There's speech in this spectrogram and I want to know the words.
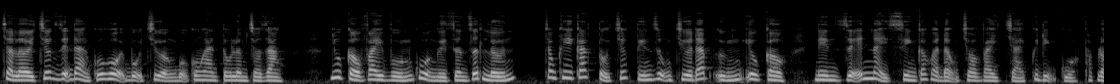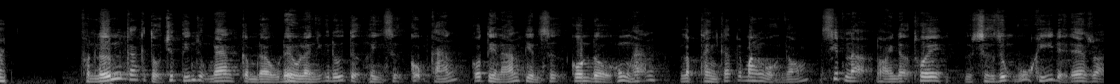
Trả lời trước diễn đàn Quốc hội, Bộ trưởng Bộ Công an Tô Lâm cho rằng, nhu cầu vay vốn của người dân rất lớn, trong khi các tổ chức tín dụng chưa đáp ứng yêu cầu nên dễ nảy sinh các hoạt động cho vay trái quy định của pháp luật. Phần lớn các cái tổ chức tín dụng đen cầm đầu đều là những cái đối tượng hình sự cộng cán, có tiền án tiền sự, côn đồ hung hãn, lập thành các cái băng ổ nhóm, siết nợ, đòi nợ thuê, rồi sử dụng vũ khí để đe dọa,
